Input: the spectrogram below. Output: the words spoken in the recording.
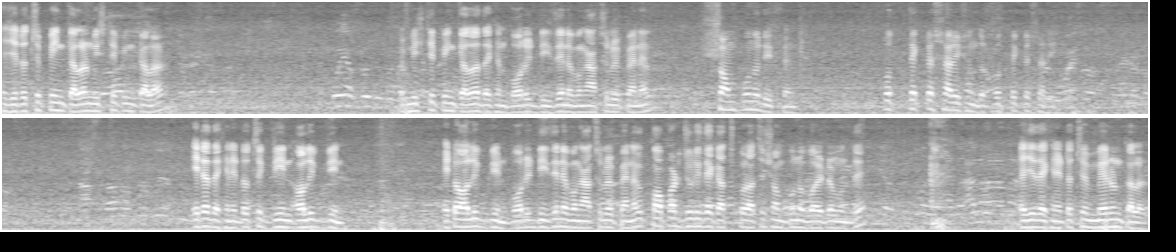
এই যেটা হচ্ছে পিঙ্ক কালার মিষ্টি পিঙ্ক কালার মিষ্টি পিঙ্ক কালার দেখেন, বডির ডিজাইন এবং আঁচলের প্যানেল সম্পূর্ণ ডিফারেন্ট প্রত্যেকটা শাড়ি সুন্দর, প্রত্যেকটা শাড়ি। এটা দেখেন, এটা হচ্ছে গ্রিন অলিভ গ্রিন এটা অলিভ গ্রিন বডির ডিজাইন এবং আঁচলের প্যানেল কপার জড়ি দিয়ে কাজ করা আছে সম্পূর্ণ বডিটার মধ্যে। এই যে দেখেন, এটা হচ্ছে মেরুন কালার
